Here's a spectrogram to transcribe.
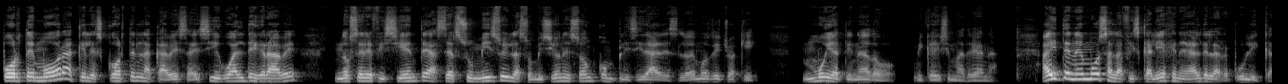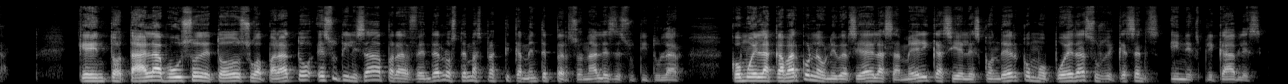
por temor a que les corten la cabeza. Es igual de grave no ser eficiente, hacer sumiso y las omisiones son complicidades. Lo hemos dicho aquí. Muy atinado, mi queridísima Adriana. Ahí tenemos a la Fiscalía General de la República, que en total abuso de todo su aparato es utilizada para defender los temas prácticamente personales de su titular, como el acabar con la Universidad de las Américas y el esconder como pueda sus riquezas inexplicables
